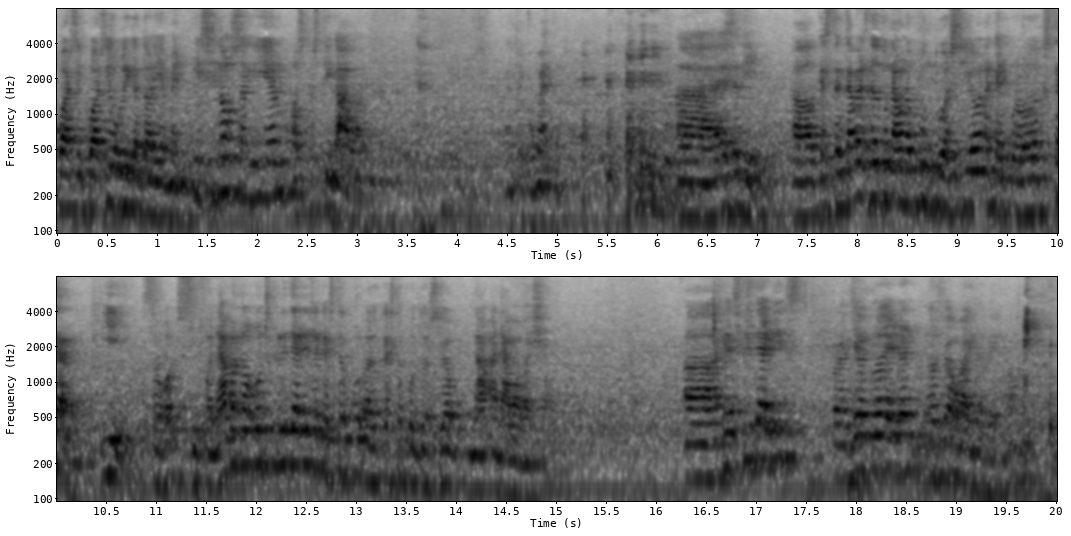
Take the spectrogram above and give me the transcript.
quasi, quasi obligatòriament. I si no els seguíem els castigaven. Entre cometes. Uh, és a dir el que es tractava és de donar una puntuació en aquell col·laborador extern. I si fallaven alguns criteris aquesta, aquesta puntuació anava a baixar uh, aquests criteris per exemple eren, no es veu gaire bé no?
